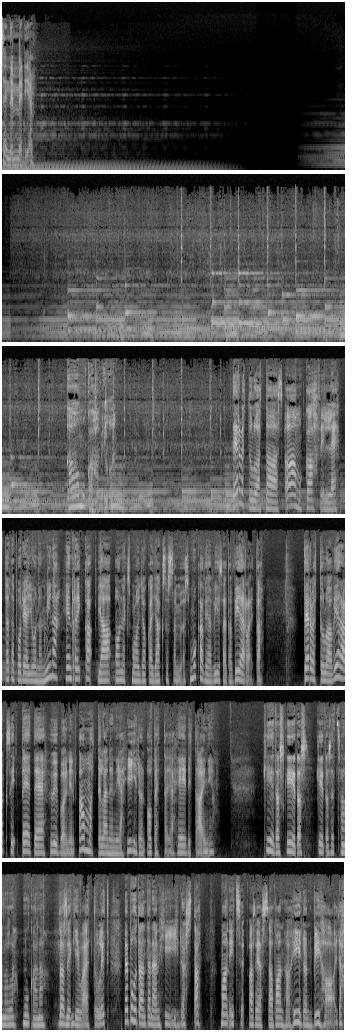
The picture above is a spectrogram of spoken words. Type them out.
Asennemedia. Aamukahvilla. Tervetuloa taas aamukahville. Tätä podia juonan minä, Henrikka, ja onneksi mulla on joka jaksossa myös mukavia viisaita vieraita. Tervetuloa vieraaksi PT Hyvinvoinnin ammattilainen ja hiihdon opettaja Heidi Tainio. Kiitos, kiitos. Kiitos, että saan olla mukana. Tosi kiva, että tulit. Me puhutaan tänään hiihdosta. Mä oon itse asiassa vanha hiihdon vihaaja,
